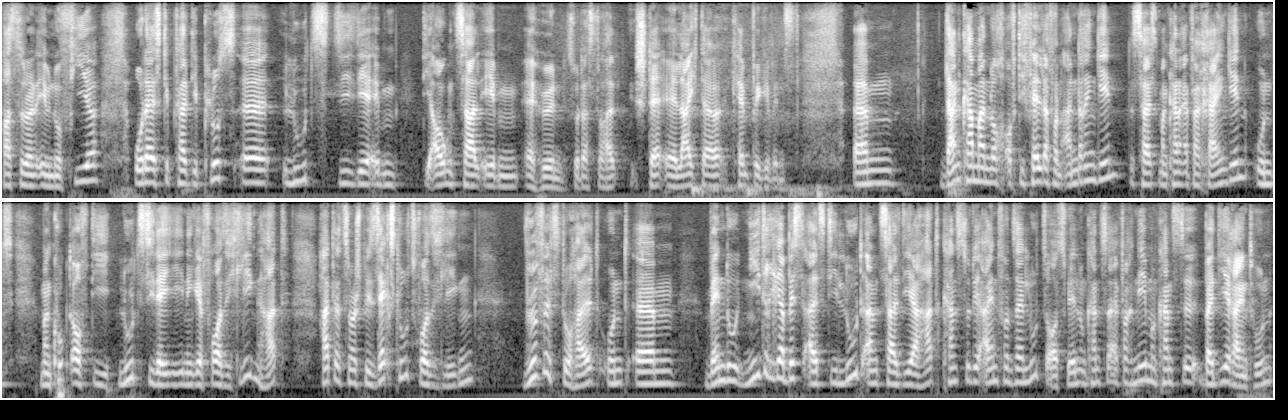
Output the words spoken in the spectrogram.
hast du dann eben nur 4. Oder es gibt halt die Plus-Loots, äh, die dir eben die Augenzahl eben erhöhen, sodass du halt äh, leichter Kämpfe gewinnst. Ähm, dann kann man noch auf die Felder von anderen gehen. Das heißt, man kann einfach reingehen und man guckt auf die Loots, die derjenige vor sich liegen hat. Hat er zum Beispiel sechs Loots vor sich liegen, würfelst du halt und ähm, wenn du niedriger bist als die Loot-Anzahl, die er hat, kannst du dir einen von seinen Loots auswählen und kannst du einfach nehmen und kannst du bei dir reintun.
